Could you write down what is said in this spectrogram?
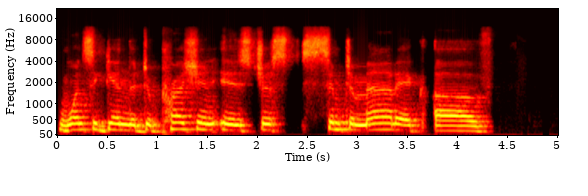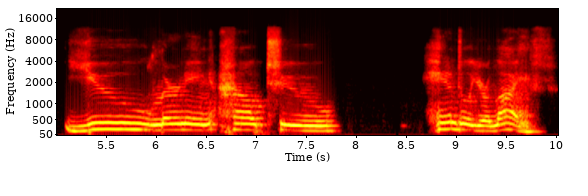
Once again, the depression is just symptomatic of you learning how to handle your life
